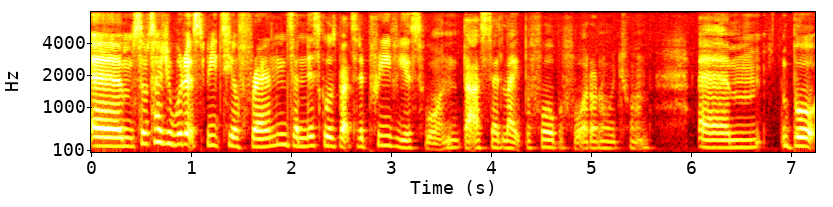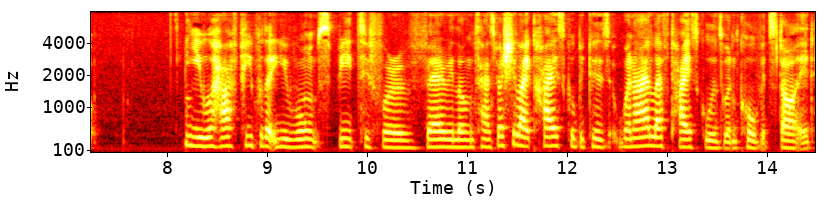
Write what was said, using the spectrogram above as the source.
um sometimes you wouldn't speak to your friends and this goes back to the previous one that i said like before before i don't know which one. Um but you will have people that you won't speak to for a very long time, especially like high school, because when I left high school is when COVID started.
